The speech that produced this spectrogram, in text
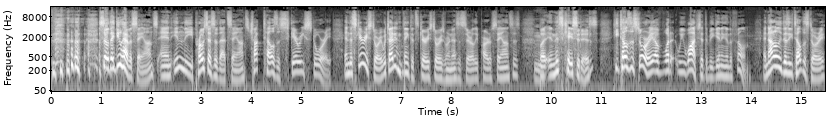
So they do have a seance, and in the process of that seance, Chuck tells a scary story. And the scary story, which I didn't think that scary stories were necessarily part of seances, but in this case it is, he tells the story of what we watched at the beginning of the film. And not only does he tell the story,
